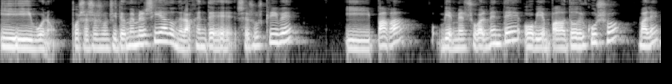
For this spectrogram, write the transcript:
Y bueno, pues eso es un sitio de membresía donde la gente se suscribe y paga bien mensualmente o bien paga todo el curso, ¿vale?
